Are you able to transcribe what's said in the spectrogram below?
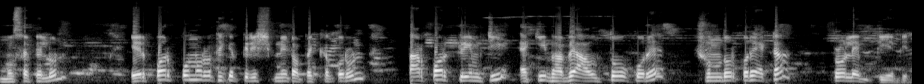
মুছে ফেলুন। এরপর পনেরো থেকে তিরিশ মিনিট অপেক্ষা করুন। তারপর ক্রিমটি একইভাবে আলতো করে সুন্দর করে একটা প্রলেপ দিয়ে দিন।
